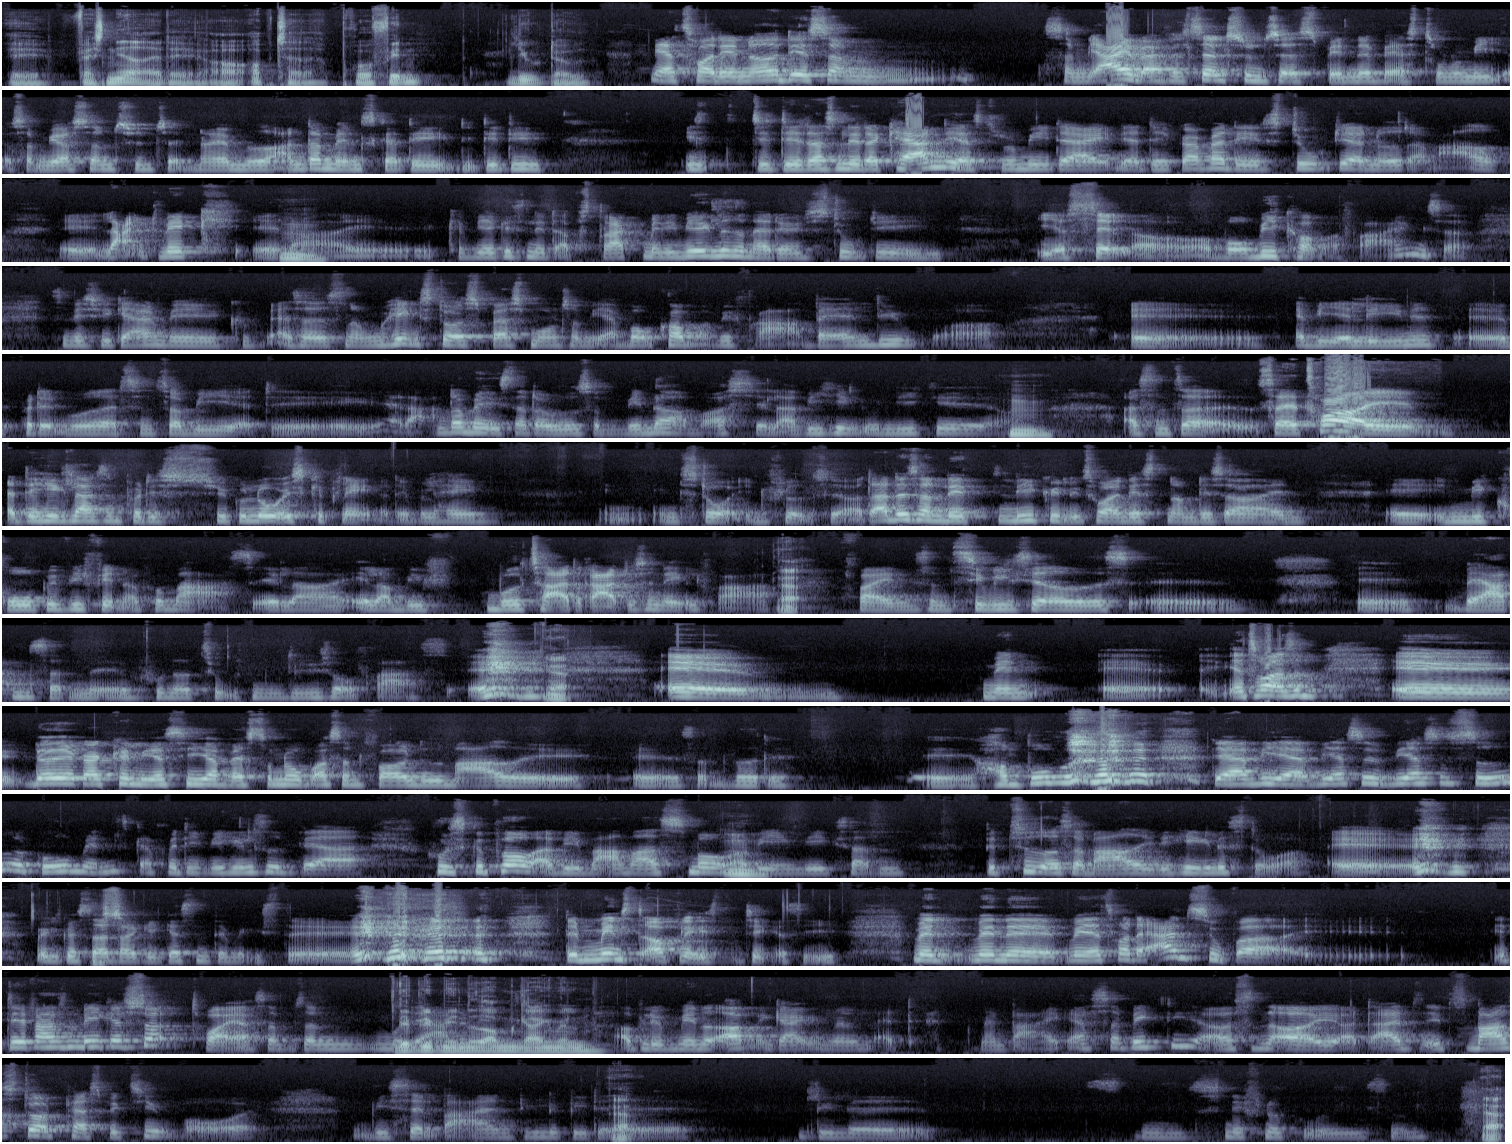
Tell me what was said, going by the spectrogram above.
øh, fascineret af det og optaget af at prøve at finde liv derude? Jeg tror, det er noget af det, som, som jeg i hvert fald selv synes er spændende ved astronomi, og som jeg også sådan synes, at når jeg møder andre mennesker, det, det, det, det, det, det der er sådan lidt af kernen i astronomi, der er egentlig, at det kan godt være, at det er et studie af noget, der er meget øh, langt væk, eller mm. øh, kan virke sådan lidt abstrakt, men i virkeligheden er det jo et studie i, i os selv, og, og hvor vi kommer fra. Ikke? Så, så hvis vi gerne vil, altså sådan nogle helt store spørgsmål, som ja, hvor kommer vi fra, hvad er liv, og øh, er vi alene øh, på den måde, at, sådan, så er, vi, at, øh, er der andre væsener derude, som minder om os, eller er vi helt unikke? Og, mm. og sådan, så, så jeg tror, øh, at det er helt klart sådan på det psykologiske plan, at det vil have en, en, en stor indflydelse. Og der er det sådan lidt ligegyldigt, tror jeg næsten, om det så er en, øh, en mikrobe, vi finder på Mars, eller, eller om vi modtager et radiosignal fra, ja. fra en sådan civiliseret øh, øh, verden, sådan øh, 100.000 lysår fra os. ja. øh, men øh, jeg tror sådan, øh, noget jeg godt kan lide at sige om astronomer, sådan for at lyde meget, øh, øh, sådan hvad det, øh, humble, det er, at vi er, vi, er så, vi er så søde og gode mennesker, fordi vi hele tiden bliver husket på, at vi er meget, meget små, mm. og vi egentlig ikke sådan betyder så meget i det hele store. Øh, hvilket så nok ikke er sådan det mest øh, det mindst oplæsende ting at sige. Men, men, øh, men jeg tror, det er en super... Øh, det er faktisk mega sundt, tror jeg, som sådan Det bliver mindet om en gang imellem. Og blive mindet om en gang imellem, at, at man bare ikke er så vigtig. Og, sådan, og, og der er et, et meget stort perspektiv, hvor øh, vi selv bare er en lille bitte... Ja. Øh, lille snifnuk ude i siden. Ja.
